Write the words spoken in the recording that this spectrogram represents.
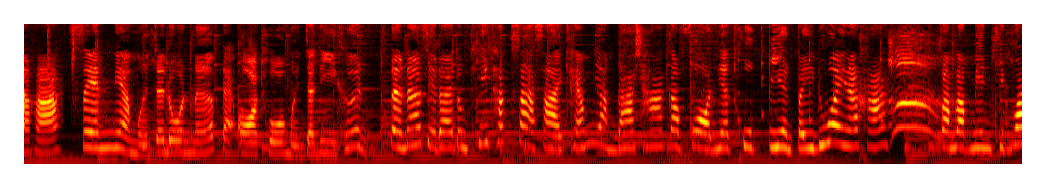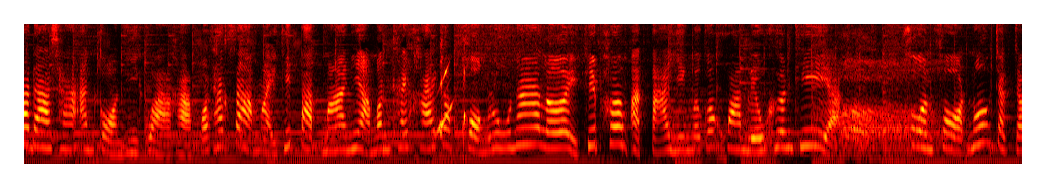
นะคะ เซนเนี่ยเหมือนจะโดนเนิร์ฟแต่ออโทเหมือนจะดีขึ้น แต่น่าเสียดายตรงที่ทักษะสายแคมป์อย่างดาชากับฟอร์ดเนี่ยถูกเปลี่ยนไปด้วยนะคะสำหรับมินคิดว่าดาชาอันก่อนดีกว่าค่ะ เพราะทักษะใหม่ที่ตัดมาเนี่ยมันคล้ายๆกับของลูน่าเลย ที่เพิ่มอัตรายิงแล้วก็ความเร็วเคลื่อนที่อะส่วนฟอร์ดนอกจากจะ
